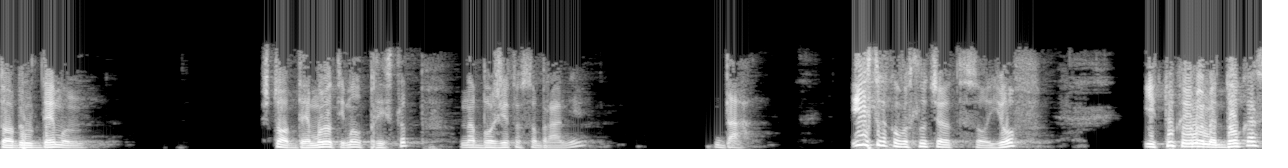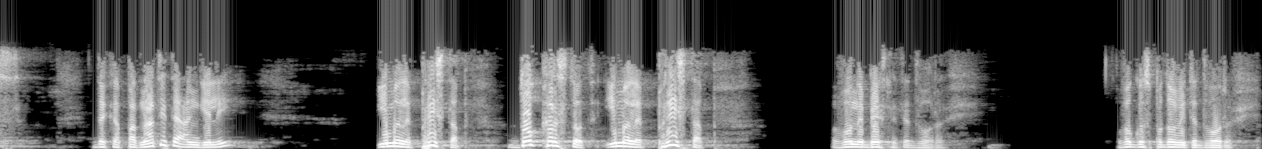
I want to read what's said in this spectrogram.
тоа бил демон, Што, демонот имал пристап на Божието собрание? Да. Исто како во случајот со Јов, и тука имаме доказ дека паднатите ангели имале пристап, до крстот имале пристап во небесните дворови, во господовите дворови.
